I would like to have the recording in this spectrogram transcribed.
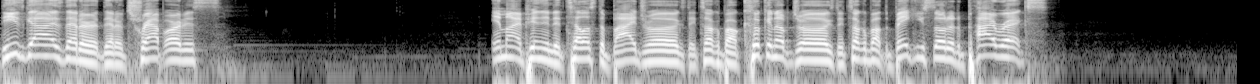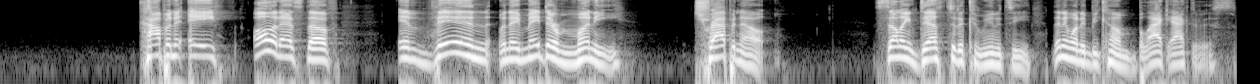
these guys that are that are trap artists, in my opinion, that tell us to buy drugs. They talk about cooking up drugs. They talk about the baking soda, the Pyrex, copping the eighth, all of that stuff, and then when they made their money trapping out, selling death to the community. Then they want to become black activists.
